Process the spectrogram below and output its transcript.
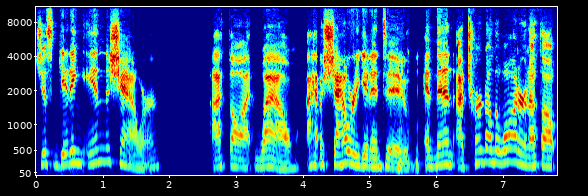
just getting in the shower, I thought, wow, I have a shower to get into. and then I turned on the water and I thought,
